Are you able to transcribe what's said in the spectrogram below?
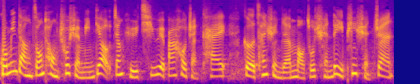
国民党总统初选民调将于七月八号展开，各参选人卯足全力拼选战。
